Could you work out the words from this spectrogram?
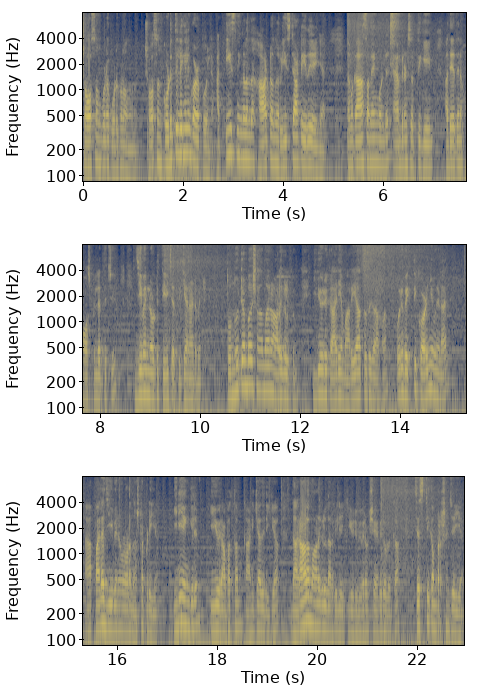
ശ്വാസം കൂടെ കൊടുക്കണമെന്നാണ്. ശ്വാസം കൊടുത്തില്ലെങ്കിലും കുഴപ്പമില്ല. അറ്റ്ലീസ്റ്റ് നിങ്ങളൊന്ന് ഹാർട്ട് ഒന്ന് റീസ്റ്റാർട്ട് ചെയ്ത് കഴിഞ്ഞാൽ നമുക്ക് ആ സമയം കൊണ്ട് ആംബുലൻസ് എത്തുകയും അദ്ദേഹത്തിനെ ഹോസ്പിറ്റലിൽ എത്തിച്ച് ജീവനിലോട്ട് തിരിച്ചെത്തിക്കാനായിട്ട് പറ്റും. തൊണ്ണൂറ്റൊമ്പത് ശതമാനം ആളുകൾക്കും ഈ ഒരു കാര്യം അറിയാത്തത് കാരണം ഒരു വ്യക്തി കുഴഞ്ഞു വീണാൽ പല ജീവനുകളോടെ നഷ്ടപ്പെടുക ഇനിയെങ്കിലും ഈ ഒരു അബദ്ധം കാണിക്കാതിരിക്കുക. ധാരാളം ആളുകളുടെ അറിവിലേക്ക് ഈ ഒരു വിവരം ഷെയർ ചെയ്ത് കൊടുക്കുക. ചെസ്റ്റ് കംപ്രഷൻ ചെയ്യുക.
